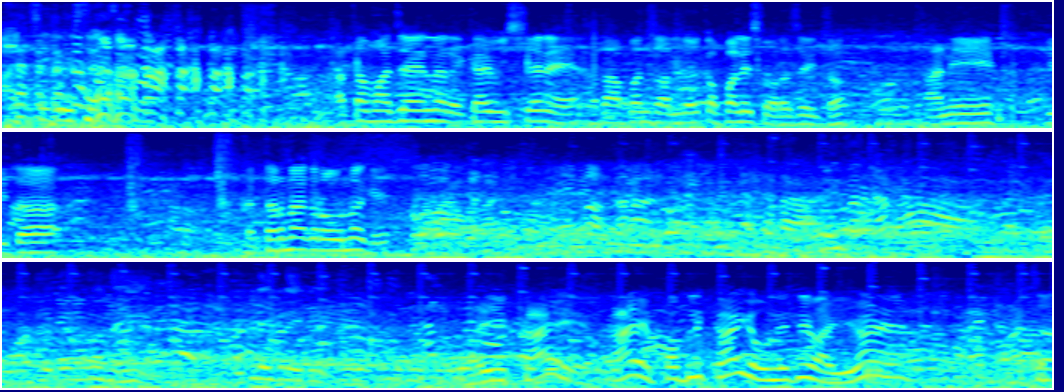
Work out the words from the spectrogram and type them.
आजच्या दिवसाची. आता मजा येणार आहे काय विषय नाही. आता आपण चाललोय कपालेश्वराचं इथं. आणि तिथं खतरनाक रौनक आहे. भाई काय काय पब्लिक काय घेऊन येते भाई? काय? अच्छा.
